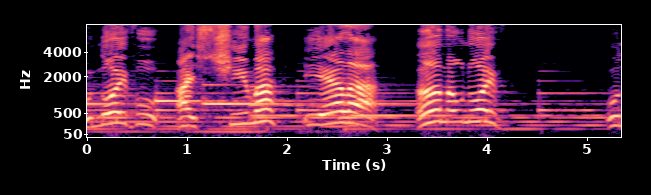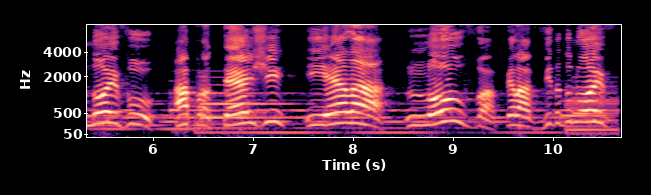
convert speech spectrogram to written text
O noivo a estima e ela ama o noivo. O noivo a protege e ela louva pela vida do noivo.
